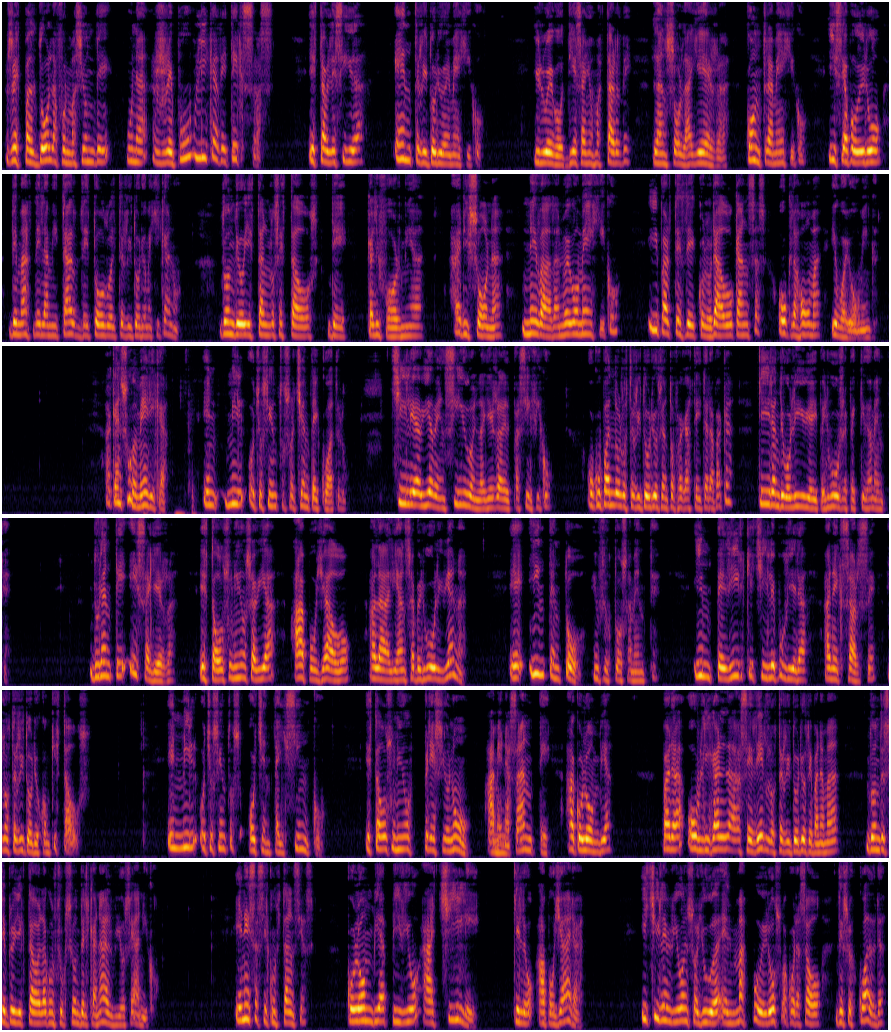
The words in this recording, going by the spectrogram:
respaldó la formación de una República de Texas establecida en territorio de México. Y luego, diez años más tarde, lanzó la guerra contra México y se apoderó de más de la mitad de todo el territorio mexicano, donde hoy están los estados de California, Arizona, Nevada, Nuevo México y partes de Colorado, Kansas, Oklahoma y Wyoming. Acá en Sudamérica, en 1884, Chile había vencido en la Guerra del Pacífico ocupando los territorios de Antofagasta y Tarapacá, que eran de Bolivia y Perú respectivamente. Durante esa guerra, Estados Unidos había apoyado a la Alianza Perú-Boliviana e intentó infructuosamente impedir que Chile pudiera anexarse los territorios conquistados en 1885. Estados Unidos presionó amenazante a Colombia para obligarla a ceder los territorios de Panamá donde se proyectaba la construcción del canal bioceánico. En esas circunstancias, Colombia pidió a Chile que lo apoyara y Chile envió en su ayuda el más poderoso acorazado de su escuadra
